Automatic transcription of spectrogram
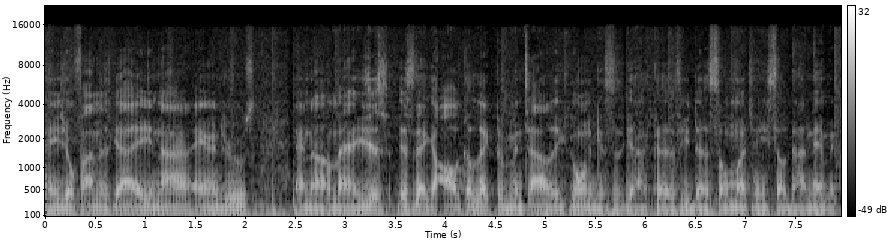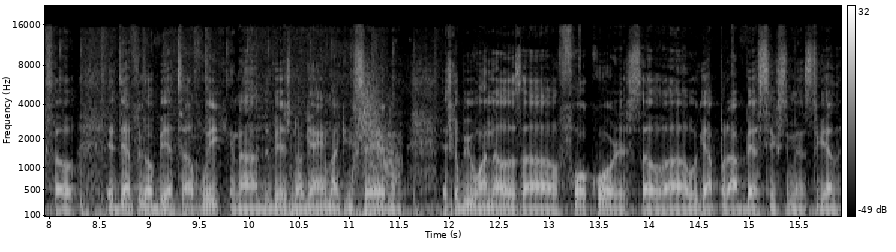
Angel finding this guy 89, Andrews, and uh, man, you just it's like all collective mentality going against this guy because he does so much and he's so dynamic. So it's definitely gonna be a tough week and a divisional game, like you said, and it's gonna be one of those uh, four quarters. So uh, we got to put our best 60 minutes together.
